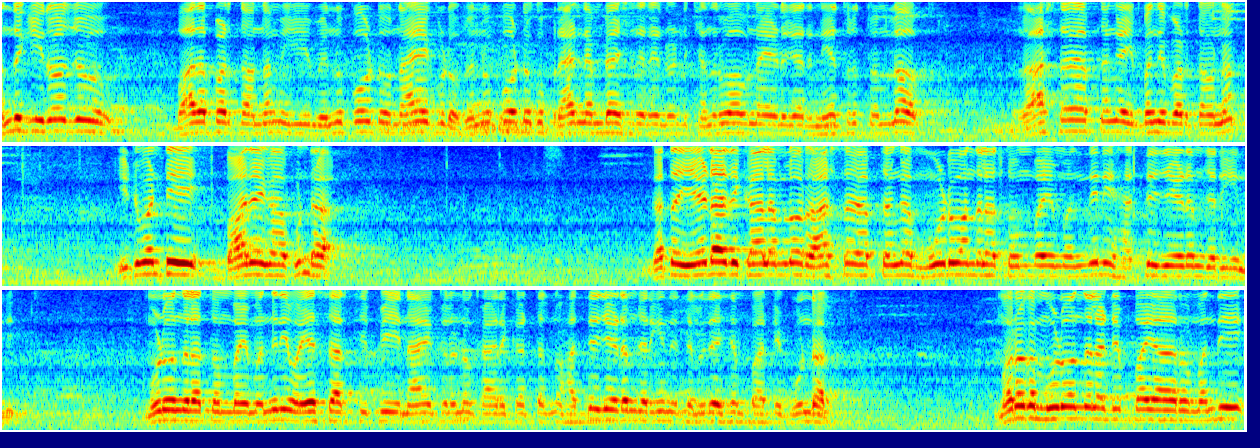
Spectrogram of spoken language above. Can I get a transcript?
అందుకు ఈరోజు బాధపడుతా ఉన్నాం. ఈ వెన్నుపోటు నాయకుడు వెన్నుపోటుకు బ్రాండ్ అంబాసిడర్ అనేటువంటి చంద్రబాబు నాయుడు గారి నేతృత్వంలో రాష్ట్ర వ్యాప్తంగా ఇబ్బంది పడుతూ ఉన్నాం. ఇటువంటి బాధే కాకుండా గత ఏడాది కాలంలో రాష్ట్ర వ్యాప్తంగా మూడు వందల తొంభై మందిని హత్య చేయడం జరిగింది. మూడు వందల తొంభై మందిని వైఎస్ఆర్సీపీ నాయకులను కార్యకర్తలను హత్య చేయడం జరిగింది తెలుగుదేశం పార్టీ గుండాలు. మరొక మూడు వందల డెబ్బై ఆరు మంది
